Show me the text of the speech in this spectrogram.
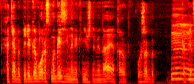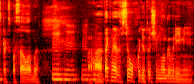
хотя бы переговоры с магазинами книжными, да, это уже бы капец как спасало бы. Mm-hmm, mm-hmm. А так на это все уходит очень много времени.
